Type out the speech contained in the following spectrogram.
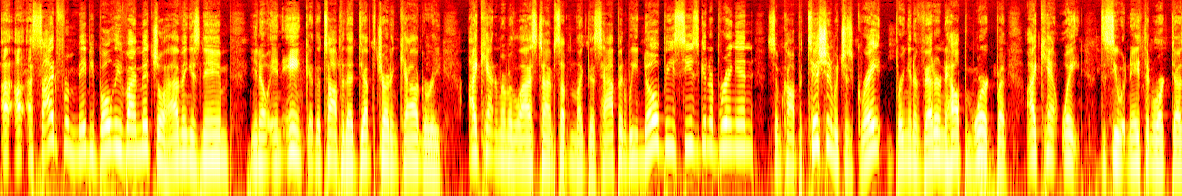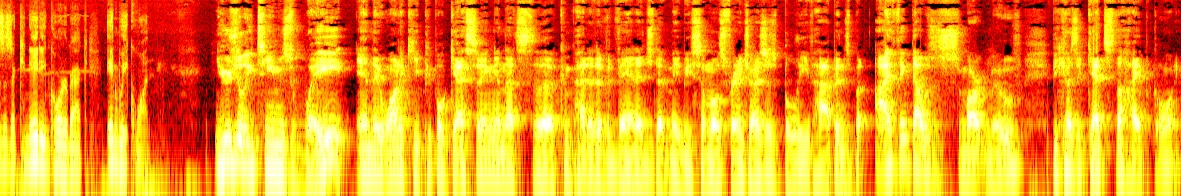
aside from maybe Bo Levi Mitchell having his name, you know, in ink at the top of that depth chart in Calgary, I can't remember the last time something like this happened. We know BC is going to bring in some competition, which is great, bring in a veteran to help him work, but I can't wait to see what Nathan Rourke does as a Canadian quarterback in week one usually teams wait and they want to keep people guessing and that's the competitive advantage that maybe some of those franchises believe happens but i think that was a smart move because it gets the hype going.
